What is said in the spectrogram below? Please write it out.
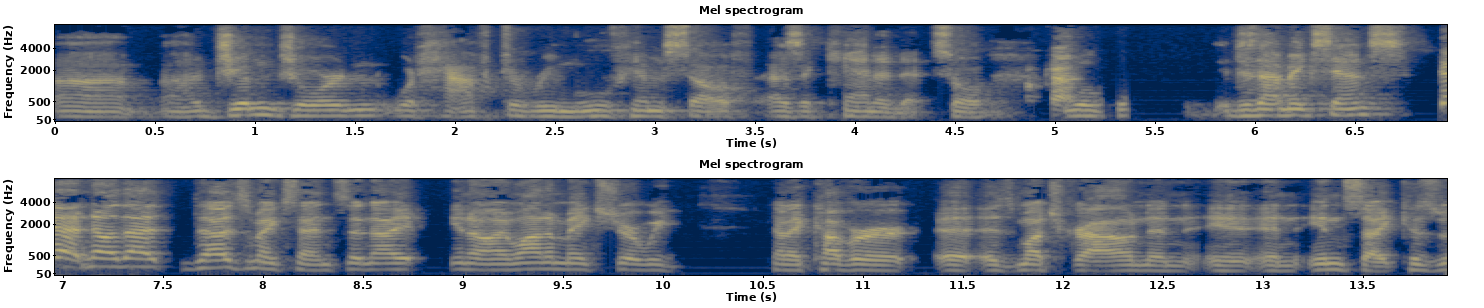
Uh, Jim Jordan would have to remove himself as a candidate. So, okay. we'll, does that make sense? Yeah, no, that does make sense. And I, you know, I want to make sure we kind of cover uh, as much ground and, and insight because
